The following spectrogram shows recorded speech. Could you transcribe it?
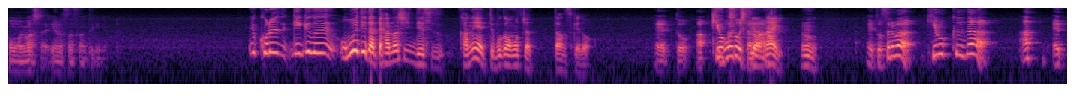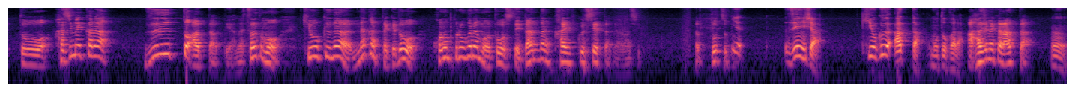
思いました？矢野さんさん的に。でこれ結局覚えてたって話ですかねって僕は思っちゃったんですけど。えっとあ記憶喪失ではない。いうんえっとそれは記憶があえっと初めからずーっとあったっていう話。それとも記憶がなかったけどこのプログラムを通してだんだん回復してったって話。あどっちだといや前者記憶があった元から。あ初めからあった。うん。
